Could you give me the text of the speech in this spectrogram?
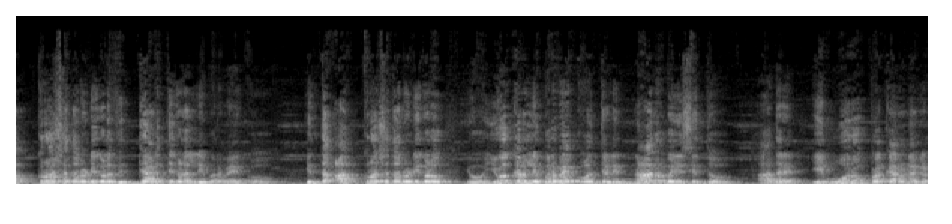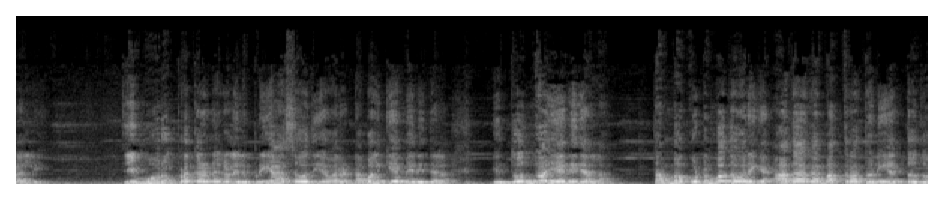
ಆಕ್ರೋಶದ ನುಡಿಗಳು ವಿದ್ಯಾರ್ಥಿಗಳಲ್ಲಿ ಬರಬೇಕು. ಇಂಥ ಆಕ್ರೋಶದ ನುಡಿಗಳು ಇವು ಯುವಕರಲ್ಲಿ ಬರಬೇಕು ಅಂತೇಳಿ ನಾನು ಬಯಸಿದ್ದು. ಆದರೆ ಈ ಮೂರು ಪ್ರಕರಣಗಳಲ್ಲಿ, ಈ ಮೂರು ಪ್ರಕರಣಗಳಲ್ಲಿ ಪ್ರಿಯಾ ಸೌದಿ ಅವರ ಡಬಲ್ ಗೇಮ್ ಏನಿದೆಯಲ್ಲ ಈ ದ್ವಂದ್ವ ಏನಿದೆಯಲ್ಲ ತಮ್ಮ ಕುಟುಂಬದವರಿಗೆ ಆದಾಗ ಮಾತ್ರ ಧ್ವನಿ ಎತ್ತೋದು,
